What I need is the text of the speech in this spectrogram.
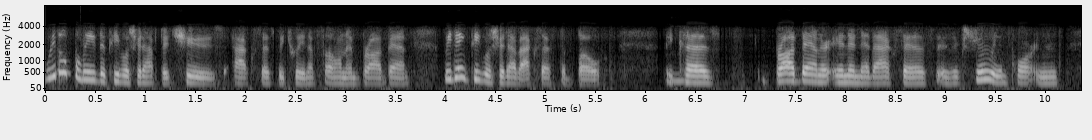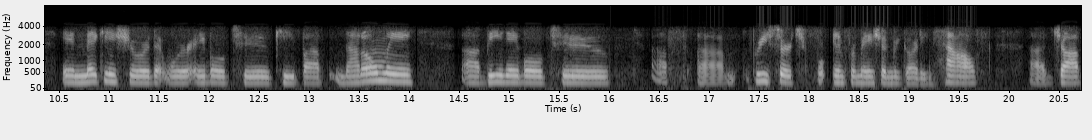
we don't believe that people should have to choose access between a phone and broadband. We think people should have access to both because broadband or internet access is extremely important in making sure that we're able to keep up not only uh, being able to uh, um, research for information regarding health, uh, job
